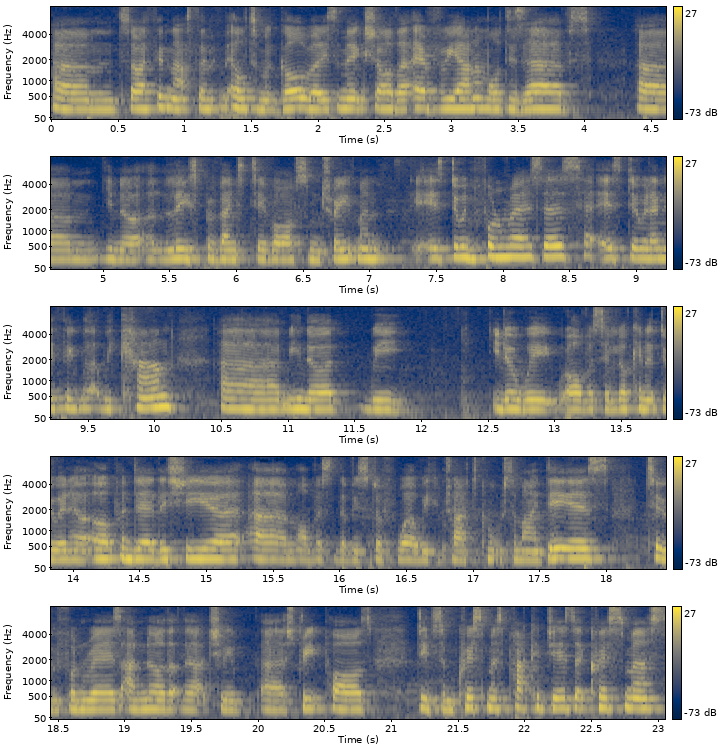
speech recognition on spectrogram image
Um, so I think that's the ultimate goal, really, to make sure that every animal deserves, um, you know, at least preventative or some treatment. It is doing fundraisers, is doing anything that we can. Um, you know, we you know, we're obviously looking at doing an open day this year. Um, obviously, there'll be stuff where we can try to come up with some ideas to fundraise. I know that they actually, uh, Street Paws did some Christmas packages at Christmas.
